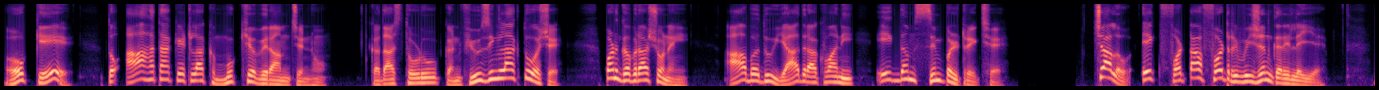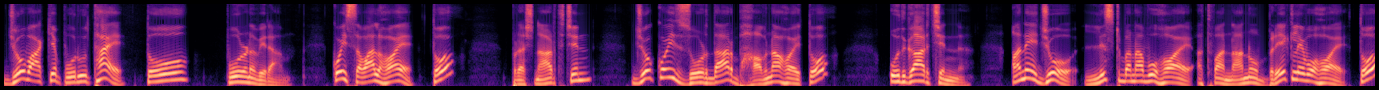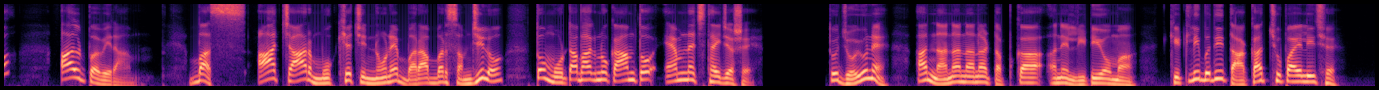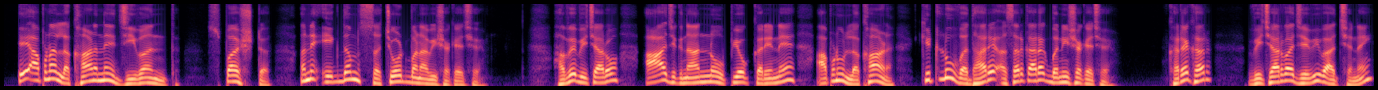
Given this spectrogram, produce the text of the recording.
ઓકે, તો આ હતા કેટલાક મુખ્ય વિરામચિહ્નો. કદાચ થોડું કન્ફ્યુઝિંગ લાગતું હશે, પણ ગભરાશો નહીં. આ બધું યાદ રાખવાની એકદમ સિમ્પલ ટ્રીક છે. ચાલો એક ફટાફટ રિવિઝન કરી લઈએ. જો વાક્ય પૂરું થાય તો પૂર્ણ વિરામ. કોઈ સવાલ હોય તો પ્રશ્નાર્થ ચિહ્ન. જો કોઈ જોરદાર ભાવના હોય તો ઉદ્ગાર ચિહ્ન. અને જો લિસ્ટ બનાવવું હોય અથવા નાનો બ્રેક લેવો હોય તો અલ્પવિરામ બસ, આ ચાર મુખ્ય ચિહ્નોને બરાબર સમજી લો, તો મોટાભાગનું કામ તો એમને જ થઈ જશે. તો જોયું ને, આ નાના નાના ટપકા અને લીટીઓમાં કેટલી બધી તાકાત છુપાયેલી છે. એ આપણા લખાણને જીવંત, સ્પષ્ટ અને એકદમ સચોટ બનાવી શકે છે. હવે વિચારો, આ જ જ્ઞાનનો ઉપયોગ કરીને આપણું લખાણ કેટલું વધારે અસરકારક બની શકે છે. ખરેખર, વિચારવા જેવી વાત છે, નહીં?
